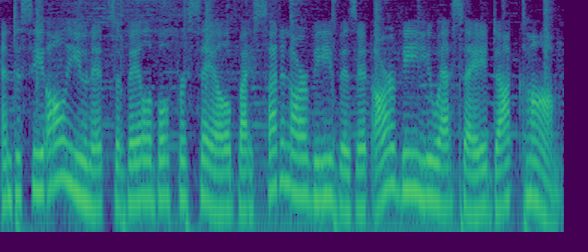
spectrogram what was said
and to see all units available for sale by Sutton RV visit RVUSA.com.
